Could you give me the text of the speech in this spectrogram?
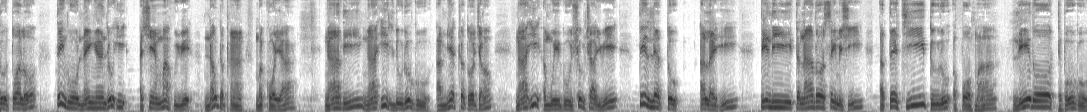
တို့တွားလောတင့်ကိုနိုင်ငံတို့၏အရှင်မဟု၍ နောက်တဖန်မခေါ်ရငါသည်ငါ၏လူတို့ကိုအမျက်ထွက်သောကြောင့်ငါ၏အမွေကိုရှုံချ၍တင့်လက်သို့အလိုက်၏တင်းသည်တနာသောစိတ်မရှိ အသက်ကြီးသူတို့အပေါ်မှာလေးသောတဘိုးကို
